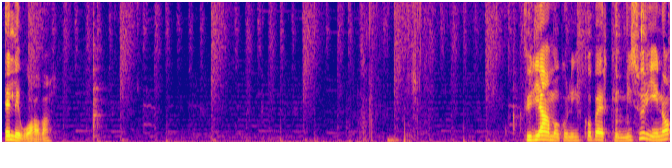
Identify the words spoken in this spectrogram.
e le uova. Chiudiamo con il coperchio il misurino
